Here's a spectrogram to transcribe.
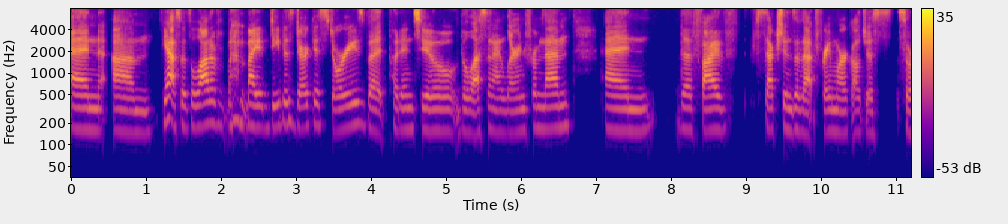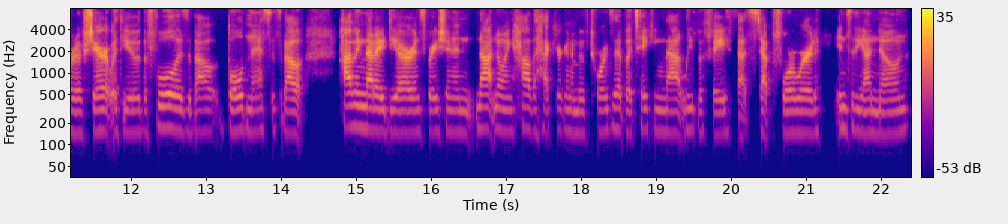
and um yeah so it's a lot of my deepest darkest stories but put into the lesson i learned from them. And the five sections of that framework i'll just sort of share it with you. The fool is about boldness. It's about having that idea or inspiration and not knowing how the heck you're going to move towards it but taking that leap of faith that step forward into the unknown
